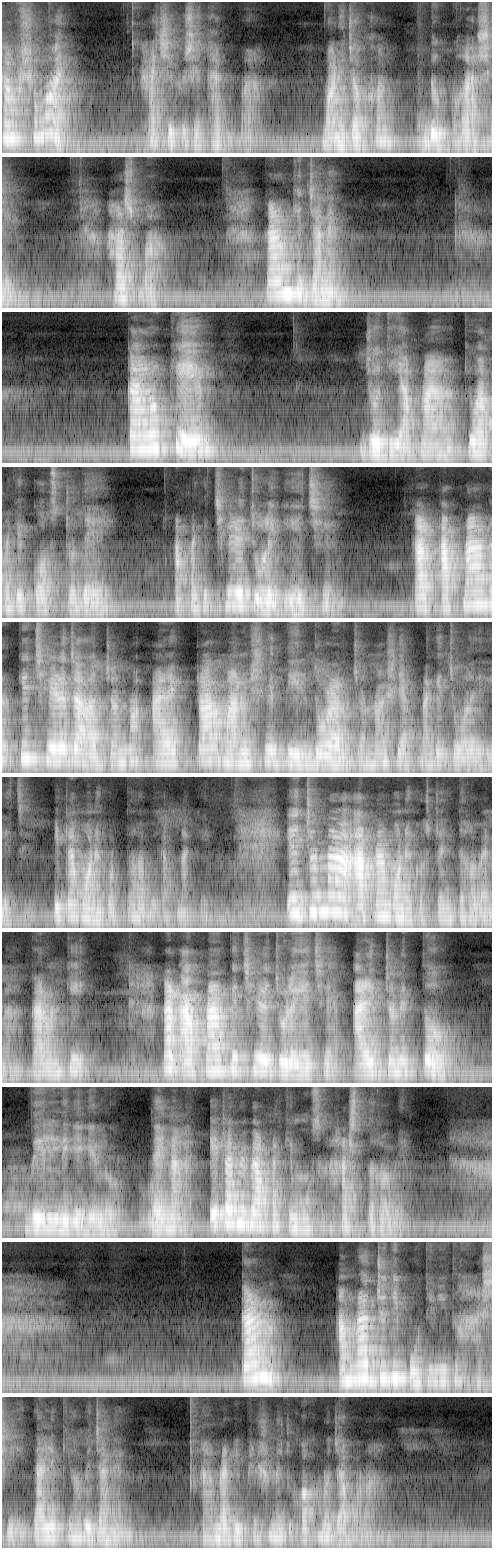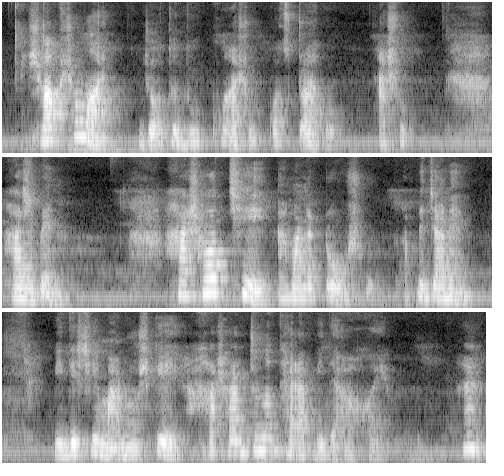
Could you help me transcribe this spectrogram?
সব সময় হাসি খুশি থাকবা। মনে যখন দুঃখ আসে, হাসবা। কারণ কি জানেন? কারোকে যদি আপনার, কেউ আপনাকে কষ্ট দেয়, আপনাকে ছেড়ে চলে গিয়েছে কারণ আপনাকে ছেড়ে যাওয়ার জন্য আরেকটা মানুষের দিল দৌড়ার জন্য সে আপনাকে চলে গেছে। এটা মনে করতে হবে আপনাকে। এর জন্য আপনার মনে কষ্ট নিতে হবে না। কারণ কি? কারণ আপনাকে ছেড়ে চলে গেছে, আরেকজনের তো দিল লেগে গেল, তাই না? এটা ভেবে আপনাকে হাসতে হবে। কারণ আমরা যদি প্রতিনিয়ত হাসি, তাহলে কি হবে জানেন? আমরা ডিপ্রেশনে কখনো যাব না। সব সময় যত দুঃখ আসুক, কষ্ট আসুক আসুক, হাসবেন। হাসা হচ্ছে আমার একটা ওষুধ। আপনি জানেন, বিদেশি মানুষকে হাসার জন্য থেরাপি দেওয়া হয়। হ্যাঁ?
